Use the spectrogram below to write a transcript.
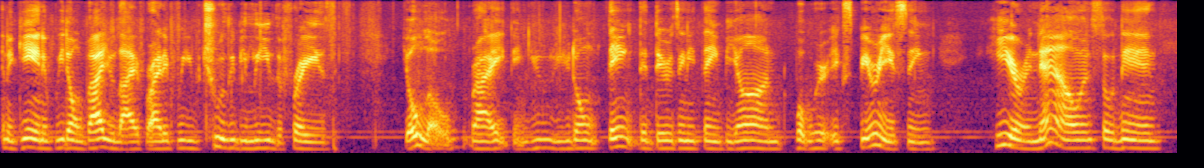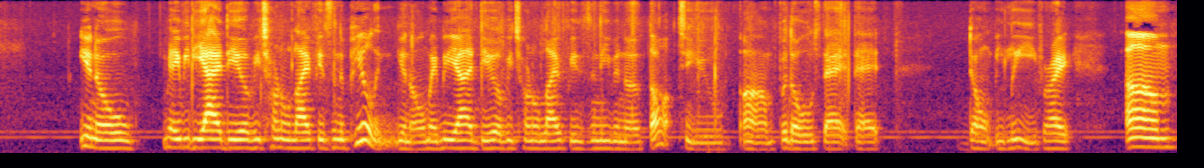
And again, if we don't value life, right? If we truly believe the phrase YOLO, right? Then you you don't think that there's anything beyond what we're experiencing here and now. And so then, you know, maybe the idea of eternal life isn't appealing. You know, maybe the idea of eternal life isn't even a thought to you um, for those that that don't believe, right? Um,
